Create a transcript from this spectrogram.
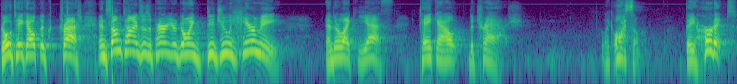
Go take out the trash. And sometimes as a parent, you're going, Did you hear me? And they're like, Yes, take out the trash. Like, awesome. They heard it.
